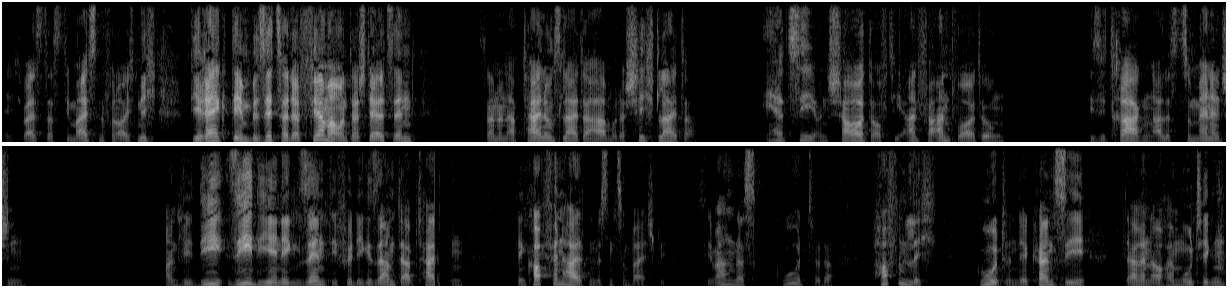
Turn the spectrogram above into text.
Ich weiß, dass die meisten von euch nicht direkt dem Besitzer der Firma unterstellt sind, sondern Abteilungsleiter haben oder Schichtleiter. Ehrt sie und schaut auf die Verantwortung, die sie tragen, alles zu managen. Und wie die, sie diejenigen sind, die für die gesamte Abteilung den Kopf hinhalten müssen zum Beispiel. Sie machen das gut oder hoffentlich gut und ihr könnt sie darin auch ermutigen.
